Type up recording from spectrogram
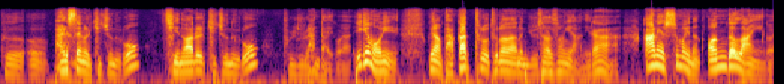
그 어, 발생을 기준으로 진화를 기준으로 분류를 한다 이거야. 이게 뭐니? 그냥 바깥으로 드러나는 유사성이 아니라 안에 숨어 있는 underlying 거야.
